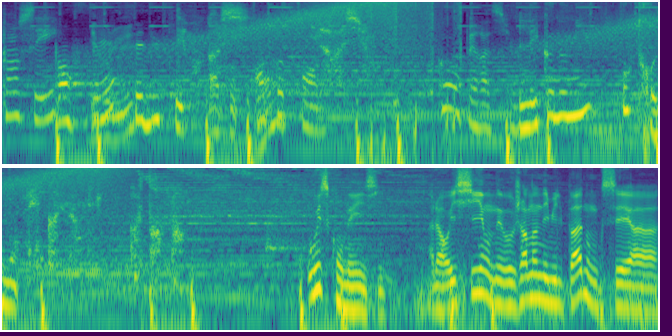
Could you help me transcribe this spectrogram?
Penser. Penser, s'éduquer, entreprendre. coopération. L'économie autrement. Autrement. Où est-ce qu'on est ici? Alors ici, on est au jardin des Mille Pas, donc c'est euh,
